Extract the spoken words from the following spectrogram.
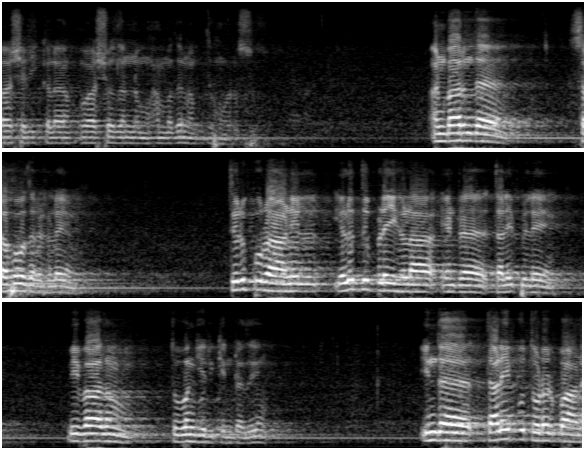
لا شريك له وأشهد أن محمدا عبده ورسوله. அன்பார்ந்த சகோதரர்களே திருக்குறானில் எழுத்து பிழைகளா என்ற தலைப்பிலே விவாதம் துவங்கியிருக்கின்றது. இந்த தலைப்பு தொடர்பான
